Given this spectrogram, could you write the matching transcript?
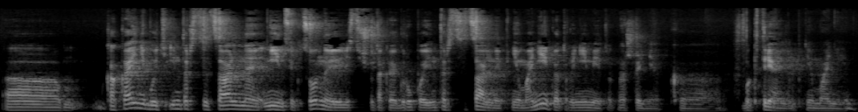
какая-нибудь интерстициальная, не инфекционная, есть еще такая группа интерстициальной пневмонии, которая не имеет отношения к бактериальным пневмониям.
